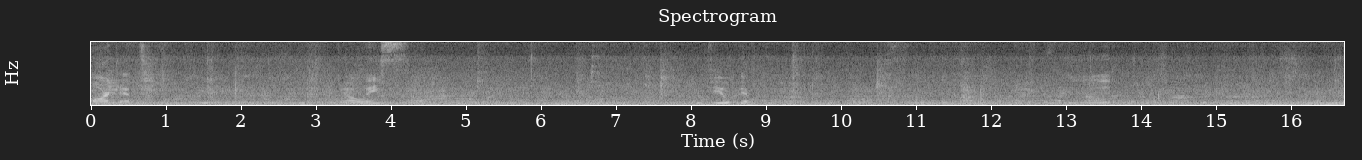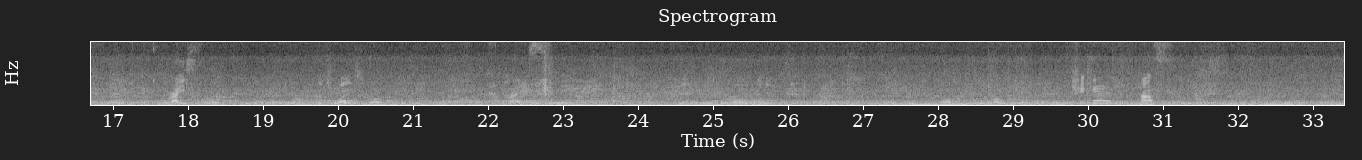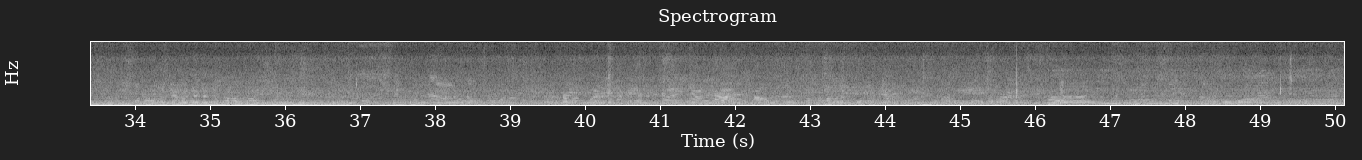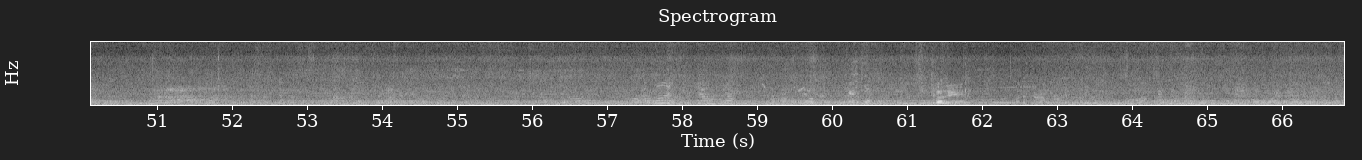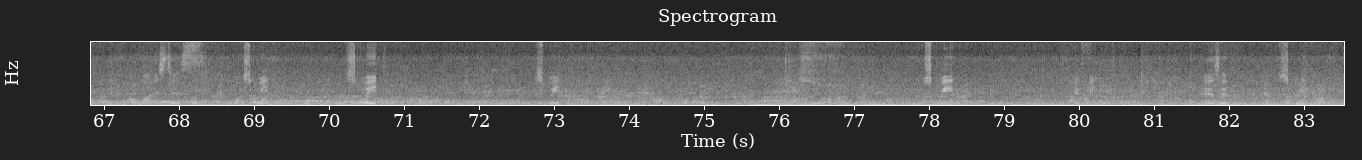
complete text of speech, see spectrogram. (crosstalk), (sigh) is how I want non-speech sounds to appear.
market. We always Ethiopia. Rice. Hello. That's right. Rice. Oh. Chicken. Half. Oh, what is this? Oh, squid. Squid. Squid. Squid. I think. Is it? Yeah, squid.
